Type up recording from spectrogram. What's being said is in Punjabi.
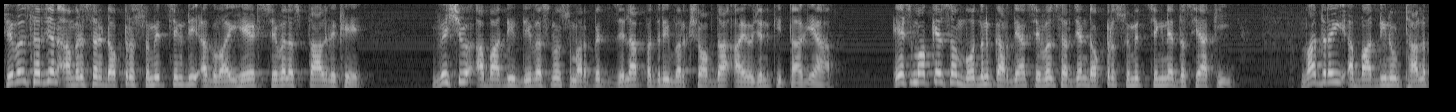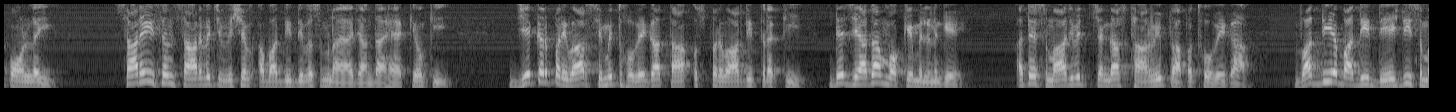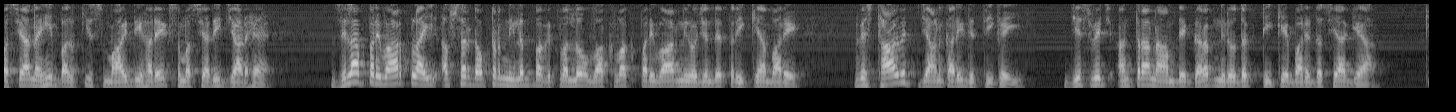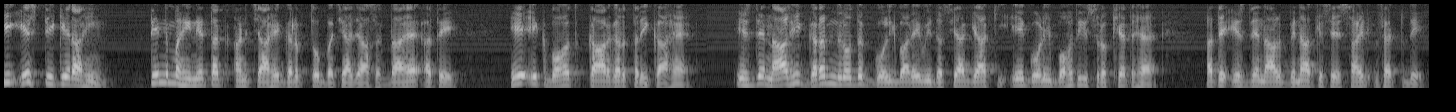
Civil surgeon Amritsar doctor Sumit Singh ਦੀ ਅਗਵਾਈ ਹੇਠ ਸਿਵਲ ਹਸਪਤਾਲ ਵਿਖੇ ਵਿਸ਼ਵ ਆਬਾਦੀ ਦਿਵਸ ਨੂੰ ਸਮਰਪਿਤ ਜ਼ਿਲ੍ਹਾ ਪੱਧਰੀ ਵਰਕਸ਼ਾਪ ਦਾ ਆਯੋਜਨ ਕੀਤਾ ਗਿਆ। ਇਸ ਮੌਕੇ ਸੰਬੋਧਨ ਕਰਦਿਆਂ civil surgeon doctor Sumit Singh ਨੇ ਦੱਸਿਆ ਕਿ ਵੱਧ ਰਹੀ ਆਬਾਦੀ ਨੂੰ ਠੱਲ ਪਾਉਣ ਲਈ ਸਾਰੇ ਹੀ ਸੰਸਾਰ ਵਿੱਚ ਵਿਸ਼ਵ ਆਬਾਦੀ ਦਿਵਸ ਮਨਾਇਆ ਜਾਂਦਾ ਹੈ ਕਿਉਂਕਿ ਜੇਕਰ ਪਰਿਵਾਰ ਸੀਮਿਤ ਹੋਵੇਗਾ ਤਾਂ ਉਸ ਪਰਿਵਾਰ ਦੀ ਤਰੱਕੀ ਦੇ ਜ਼ਿਆਦਾ ਮੌਕੇ ਮਿਲਣਗੇ ਅਤੇ ਸਮਾਜ ਵਿੱਚ ਚੰਗਾ ਸਥਾਨ ਵੀ ਪ੍ਰਾਪਤ ਹੋਵੇਗਾ। ਵੱਧਦੀ ਆਬਾਦੀ ਦੇਸ਼ ਦੀ ਸਮੱਸਿਆ ਨਹੀਂ, ਬਲਕਿ ਸਮਾਜ ਦੀ ਹਰੇਕ ਸਮੱਸਿਆ ਦੀ ਜੜ ਹੈ। ਜ਼ਿਲ੍ਹਾ ਪਰਿਵਾਰ ਭਲਾਈ ਅਫਸਰ ਡਾਕਟਰ ਨੀਲਮ ਭਗਤ ਵੱਲੋਂ ਵੱਖ-ਵੱਖ ਪਰਿਵਾਰ ਨਿਯੋਜਨ ਦੇ ਤਰੀਕਿਆਂ ਬਾਰੇ ਵਿਸਥਾਰ ਵਿੱਚ ਜਾਣਕਾਰੀ ਦਿੱਤੀ ਗਈ, ਜਿਸ ਵਿੱਚ ਅੰਤਰਾ ਨਾਮ ਦੇ ਗਰਭ ਨਿਰੋਧਕ ਟੀਕੇ ਬਾਰੇ ਦੱਸਿਆ ਗਿਆ ਕਿ ਇਸ ਟੀਕੇ ਰਾਹੀਂ 3 ਮਹੀਨੇ ਤੱਕ ਅਣਚਾਹੇ ਗਰਭ ਤੋਂ ਬਚਿਆ ਜਾ ਸਕਦਾ ਹੈ ਅਤੇ ਇਹ ਇੱਕ ਬਹੁਤ ਕਾਰਗਰ ਤਰੀਕਾ ਹੈ। ਇਸ ਦੇ ਨਾਲ ਹੀ ਗਰਭ ਨਿਰੋਧਕ ਗੋਲੀ ਬਾਰੇ ਵੀ ਦੱਸਿਆ ਗਿਆ ਕਿ ਇਹ ਗੋਲੀ ਬਹੁਤ ਹੀ ਸੁਰੱਖਿਅਤ ਹੈ ਅਤੇ ਇਸ ਦੇ ਨਾਲ ਬਿਨਾਂ ਕਿਸੇ ਸਾਈਡ ਇਫੈਕਟ ਦੇ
